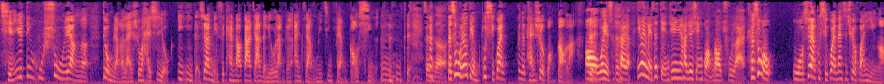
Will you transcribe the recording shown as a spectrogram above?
千？因为订户数量呢，对我们两个来说还是有意义的。虽然每次看到大家的浏览跟按赞，我们已经非常高兴了。嗯，对，真的。但是我有点不习惯那个弹射广告啦。哦，我也是不太，因为每次点进去它就先广告出来。可是我。我虽然不习惯，但是却欢迎啊！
